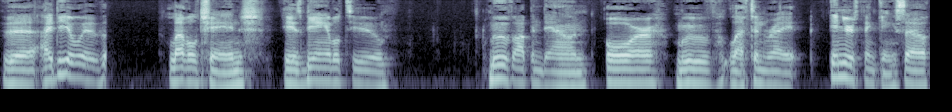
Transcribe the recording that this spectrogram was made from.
the idea with level change is being able to move up and down or move left and right in your thinking. So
